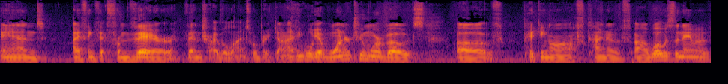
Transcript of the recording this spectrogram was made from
And I think that from there, then tribal lines will break down. I think we'll get one or two more votes of picking off kind of uh, what was the name of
